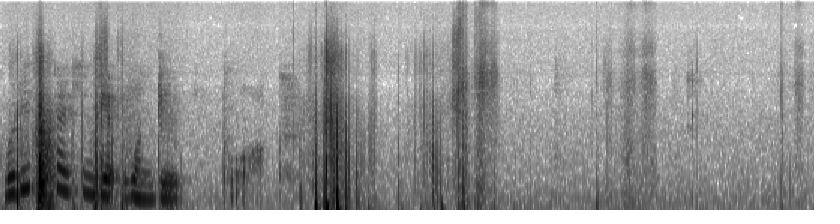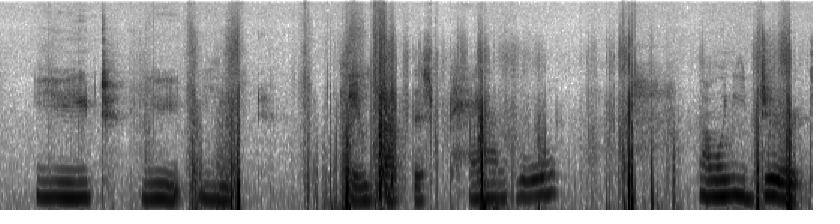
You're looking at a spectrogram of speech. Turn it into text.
Where do you think I can get one dirt block? Yeet, yeet, yeet. Okay, we got this pan tool. Now we need dirt,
